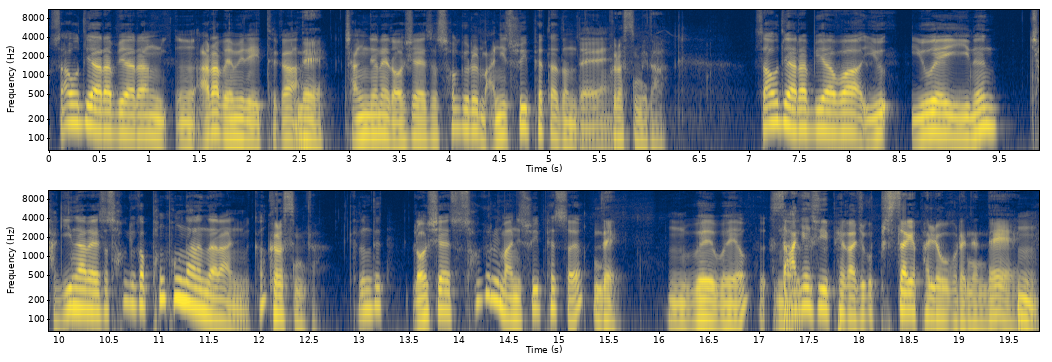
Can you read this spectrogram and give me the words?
사우디아라비아랑 어, 아랍에미레이트가 네, 작년에 러시아에서 석유를 많이 수입했다던데 그렇습니다. 사우디아라비아와 유, UAE는 자기 나라에서 석유가 펑펑 나는 나라 아닙니까? 그렇습니다. 그런데 러시아에서 석유를 많이 수입했어요? 네. 음, 왜 왜요? 싸게 수입해가지고 비싸게 팔려고 그랬는데 음,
